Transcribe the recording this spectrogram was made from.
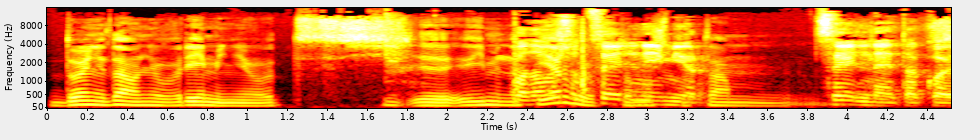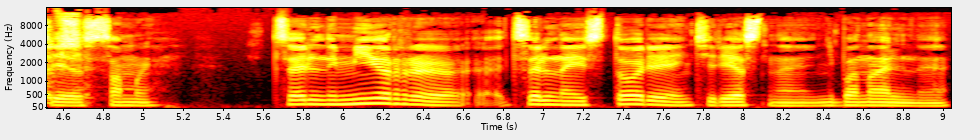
до недавнего времени. Вот э, именно Потому что первую, цельный потому что мир. там Цельное такое все все. самые... цельный мир, э, цельная история интересная, не банальная.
